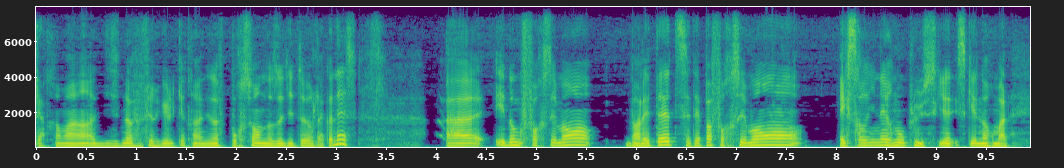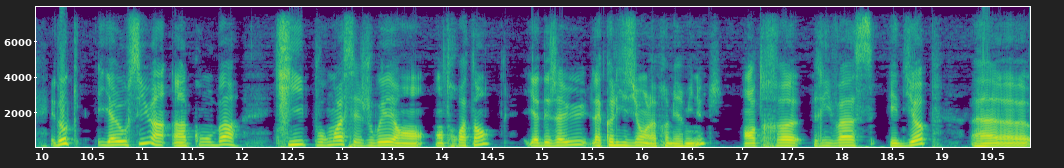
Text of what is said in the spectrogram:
99,99% de nos auditeurs la connaissent. Euh, et donc forcément, dans les têtes, c'était pas forcément extraordinaire non plus, ce qui est, ce qui est normal. Et donc, il y a aussi eu un, un combat qui, pour moi, s'est joué en, en, trois temps. Il y a déjà eu la collision à la première minute entre Rivas et Diop, euh,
